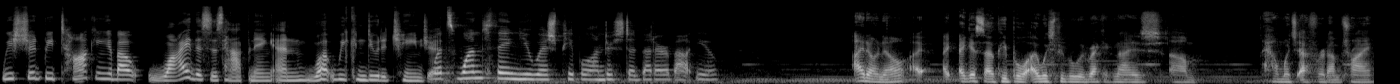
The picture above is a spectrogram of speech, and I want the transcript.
we should be talking about why this is happening and what we can do to change it. What's one thing you wish people understood better about you? I don't know. I, I, I guess I people. I wish people would recognize um, how much effort I'm trying.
